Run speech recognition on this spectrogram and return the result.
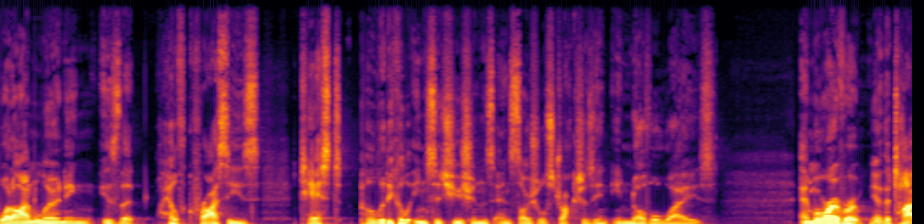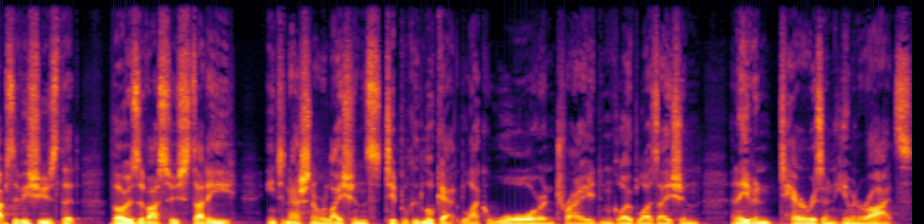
What I'm learning is that health crises test political institutions and social structures in, in novel ways. And moreover, you know, the types of issues that those of us who study international relations typically look at, like war and trade and globalization and even terrorism and human rights,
